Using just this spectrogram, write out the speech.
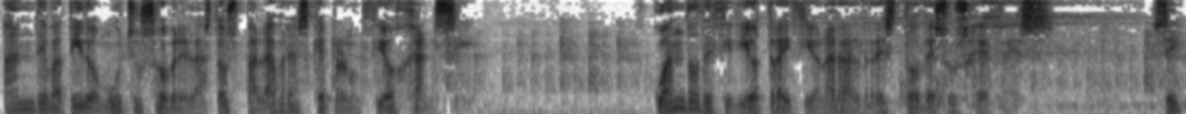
han debatido mucho sobre las dos palabras que pronunció Hansi. ¿Cuándo decidió traicionar al resto de sus jefes? Sí,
